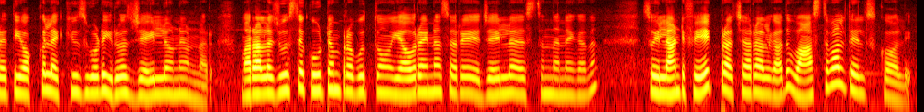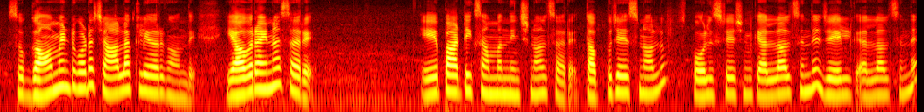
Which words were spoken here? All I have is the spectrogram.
ప్రతి ఒక్కరు అక్యూజ్ కూడా ఈరోజు జైల్లోనే ఉన్నారు. మరి అలా చూస్తే కూటమి ప్రభుత్వం ఎవరైనా సరే జైల్లో వేస్తుందనే కదా. సో ఇలాంటి ఫేక్ ప్రచారాలు కాదు వాస్తవాలు తెలుసుకోవాలి. సో గవర్నమెంట్ కూడా చాలా క్లియర్గా ఉంది. ఎవరైనా సరే ఏ పార్టీకి సంబంధించిన వాళ్ళు సరే తప్పు చేసిన వాళ్ళు పోలీస్ స్టేషన్కి వెళ్ళాల్సిందే జైలుకి వెళ్ళాల్సిందే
